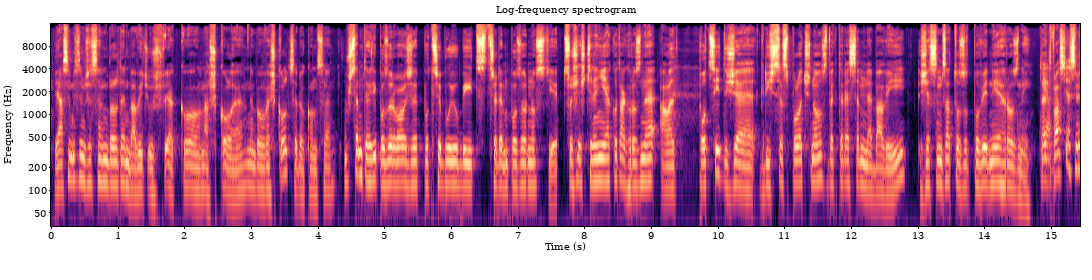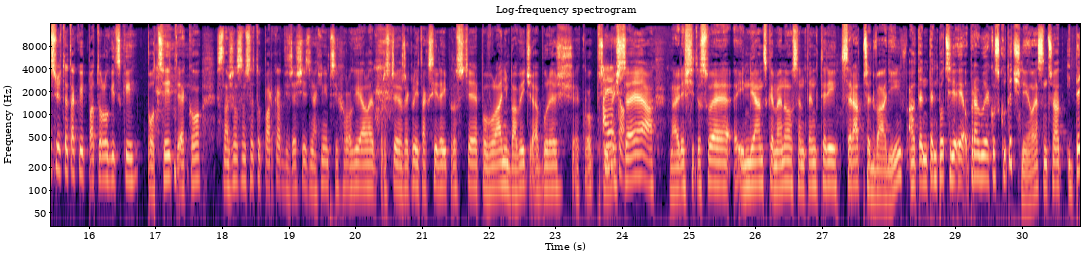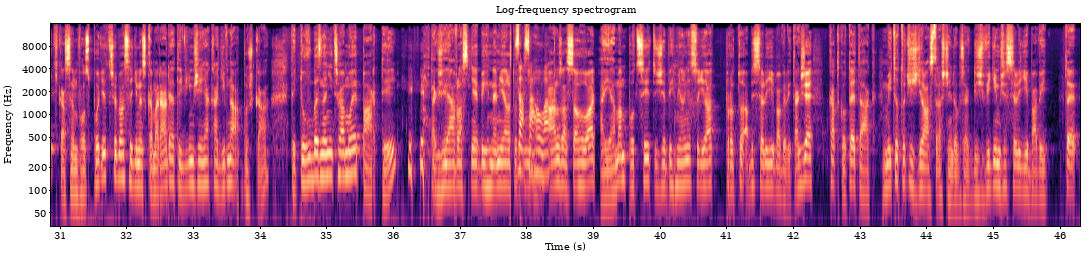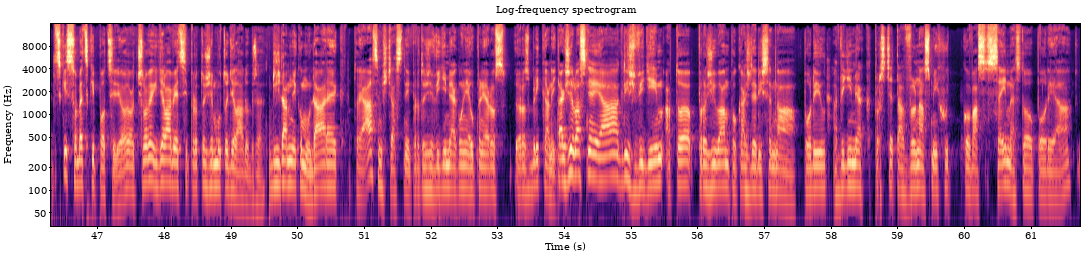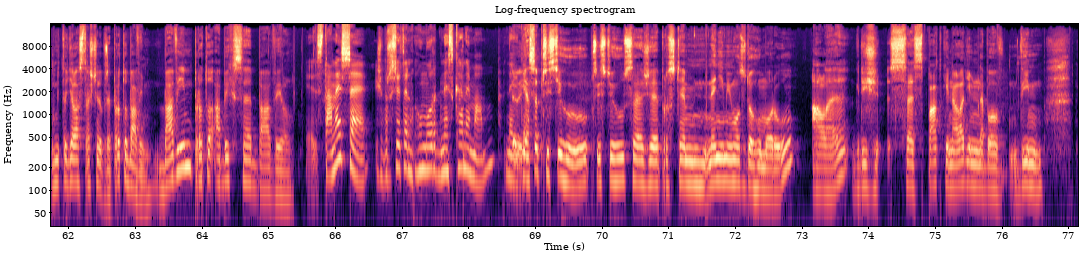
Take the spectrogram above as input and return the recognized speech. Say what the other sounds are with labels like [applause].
Já si myslím, že jsem byl ten bavič už jako na škole, nebo ve školce dokonce. Už jsem tehdy pozoroval, že potřebuju být středem pozornosti, což ještě není jako tak hrozné, ale pocit, že když se společnost, ve které jsem nebaví, že jsem za to zodpovědný, je hrozný. To je vlastně, si myslím, že to je takový patologický pocit, jako [laughs] snažil jsem se to párkrát vyřešit s nějakými psychologi, ale prostě řekli, tak si dej prostě povolání bavič a budeš jako přijímeš to. se a najdeš si to svoje indiánské jméno, jsem ten, který se rád předvádí, ale ten, ten pocit je opravdu jako skutečný. Jo? Já jsem třeba i teďka jsem v hospodě, třeba sedíme s kamarády a teď vím, že je nějaká divná atmosféra. Teď to vůbec není třeba moje party, [laughs] takže já vlastně bych neměl to Zasahovat. Ano, zasahovat. A já mám pocit, že bych měl něco dělat pro to, aby se lidi bavili. Takže, Katko, to je tak. Mi to totiž dělá strašně dobře, když vidím, že se lidi baví. To je vždycky sobecký pocit. Jo? Člověk dělá věci, protože mu to dělá dobře. Když dám někomu dárek, to já jsem šťastný, protože vidím, jak on je úplně roz, rozblikaný. Takže vlastně já, když vidím, a to prožívám pokaždé, když jsem na podiu a vidím, jak prostě ta vlna smíchu jako vás sejme z toho podia, mi to dělá strašně dobře. Proto bavím. Bavím proto, abych se bavil. Stane se, že prostě ten humor dneska nemám? Nejde. Já se přistihuju, přistihuju se, že prostě není mi moc do humoru, ale když se zpátky naladím nebo vím,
